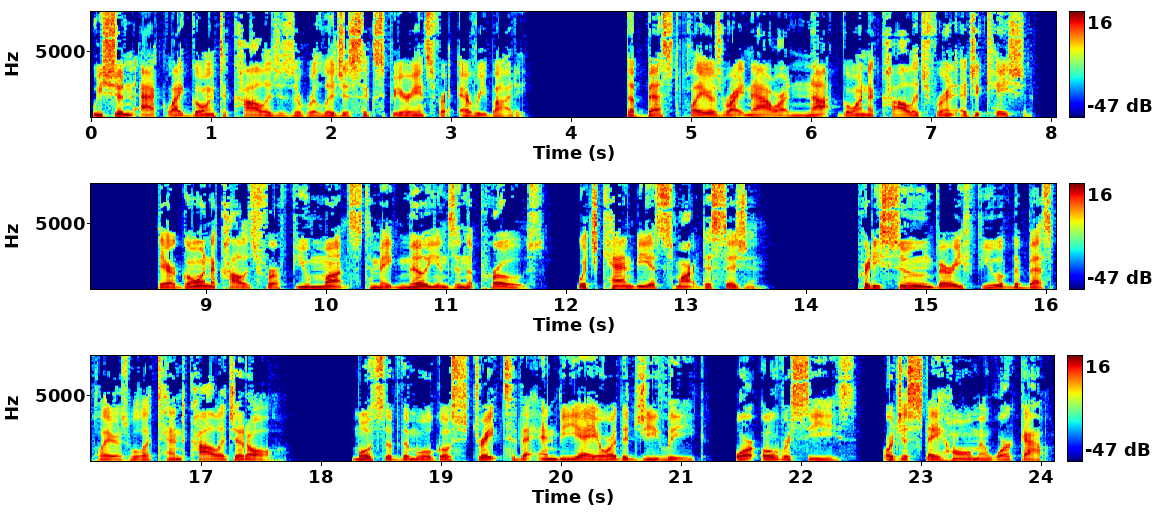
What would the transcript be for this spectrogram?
We shouldn't act like going to college is a religious experience for everybody. The best players right now are not going to college for an education. They are going to college for a few months to make millions in the pros which can be a smart decision. Pretty soon, very few of the best players will attend college at all. Most of them will go straight to the NBA or the G League or overseas or just stay home and work out.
